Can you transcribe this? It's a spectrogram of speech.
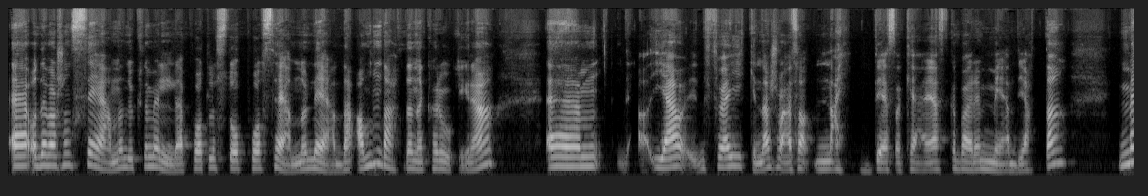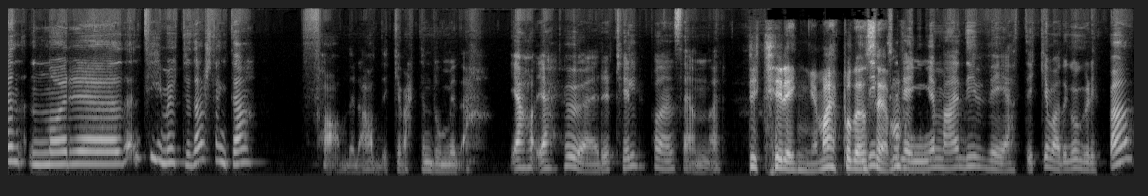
Eh, og det var sånn scene du kunne melde deg på til å stå på scenen og lede an, da, denne karaokegreia. Um, jeg, før jeg gikk inn der, så var jeg sånn Nei, det skal ikke jeg. Jeg skal bare medjatte. Men når uh, en time uti der, så tenkte jeg fader, det hadde ikke vært en dum idé. Jeg, jeg, hører til på den scenen der. De trenger meg på den de scenen. De trenger meg, de vet ikke hva de går glipp av.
